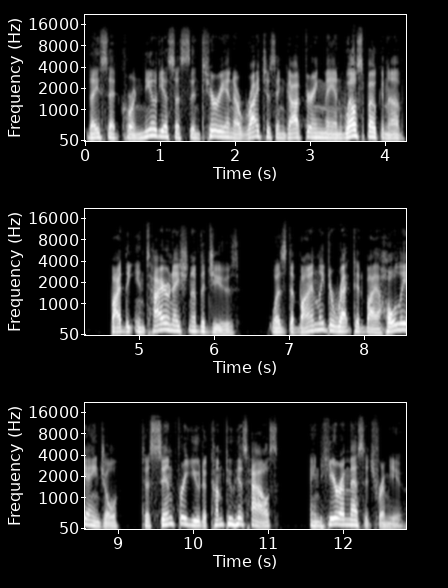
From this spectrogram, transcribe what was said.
They said Cornelius, a centurion, a righteous and God fearing man, well spoken of by the entire nation of the Jews, was divinely directed by a holy angel to send for you to come to his house and hear a message from you.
